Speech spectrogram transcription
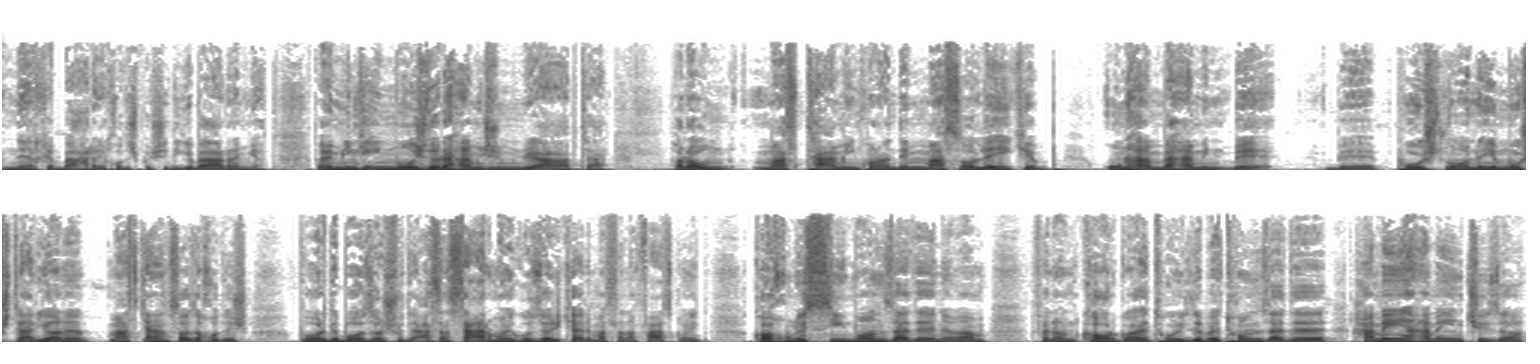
نرخ بهره خودش باشه دیگه بر نمیاد. و می‌بینین که این موج داره همینجوری میره عقبتر. حالا اون تامین کننده مسائلی که اون هم به همین به به پشتوانه مشتریان مسکنساز خودش وارد بازار شده. اصلا سرمایه گذاری کرده. مثلا فرض کنید کارخونه سیمان زده نمیم فلان کارگاه تولید بتون زده. همه این همه این چیزا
